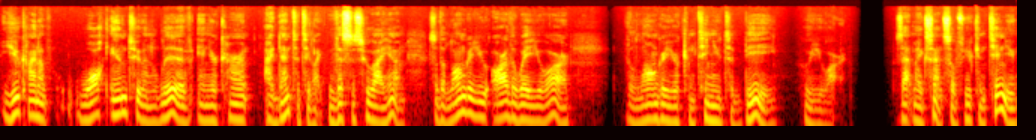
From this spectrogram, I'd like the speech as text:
you kind of walk into and live in your current identity like this is who I am. So the longer you are the way you are, the longer you continue to be who you are. Does that make sense? So if you continue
